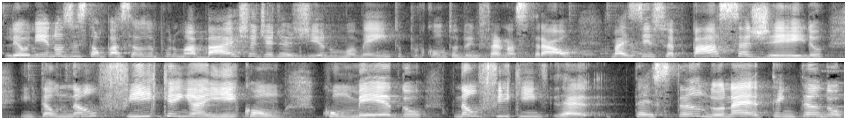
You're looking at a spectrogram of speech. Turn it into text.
Leoninos estão passando por uma baixa de energia no momento por conta do inferno astral, mas isso é passageiro, então não fiquem aí com, com medo, não fiquem é, testando, né, tentando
